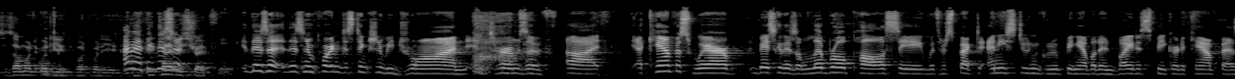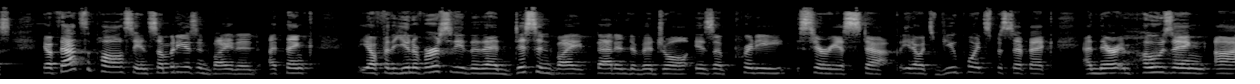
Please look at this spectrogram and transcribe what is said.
Suzanne, what, what do you what, what do you think? I mean, I think Can there's a- be straightforward? There's a there's an important distinction to be drawn in terms of uh, a campus where basically there's a liberal policy with respect to any student group being able to invite a speaker to campus. You know, if that's the policy and somebody is invited, I think you know, for the university to then disinvite that individual is a pretty serious step. You know, it's viewpoint specific, and they're imposing, uh,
